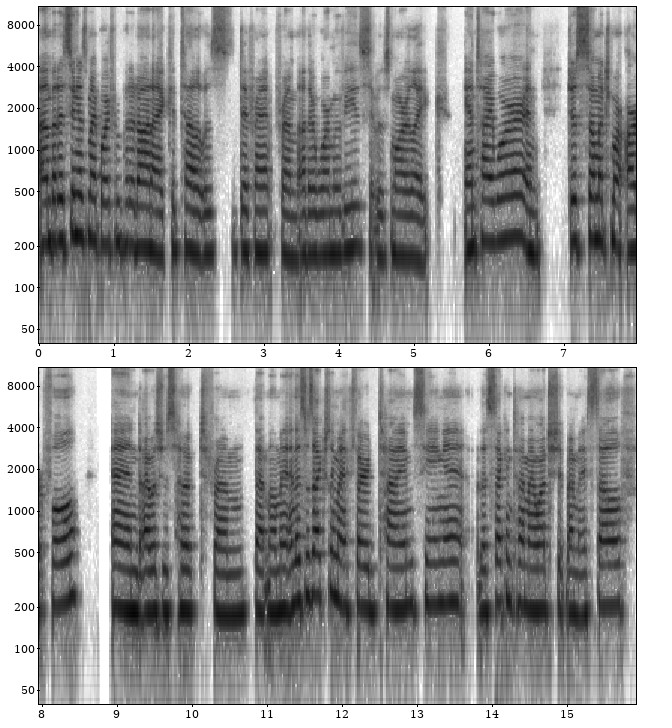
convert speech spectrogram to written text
Um, but as soon as my boyfriend put it on, I could tell it was different from other war movies. It was more like anti war and just so much more artful. And I was just hooked from that moment. And this was actually my third time seeing it. The second time I watched it by myself.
